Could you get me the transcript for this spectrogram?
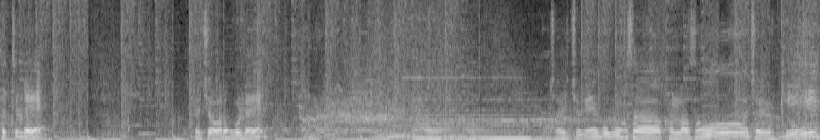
배틀레 얼음골레 어, 자 이쪽에 해고병사 갈라서 자 이렇게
